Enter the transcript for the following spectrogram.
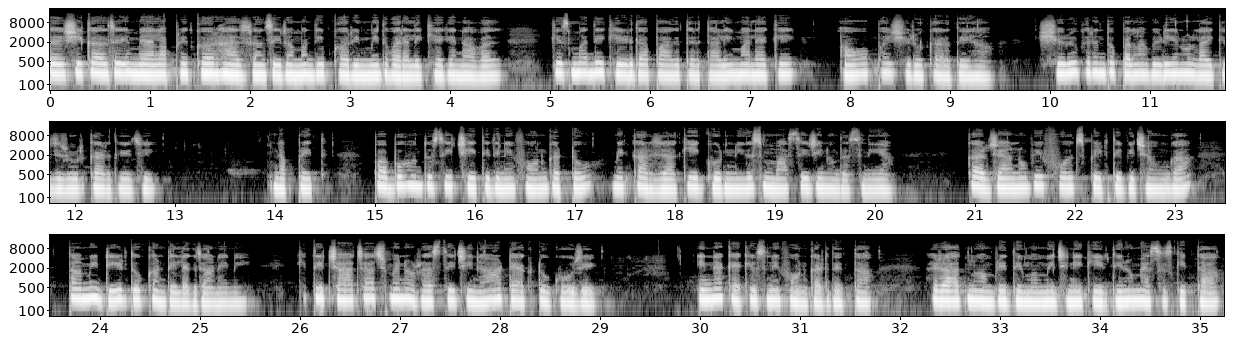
ਸਤਿ ਸ਼੍ਰੀ ਅਕਾਲ ਜੀ। ਮੈਂ ਲਵਪ੍ਰੀਤ ਕੌਰ, ਹਾਜ਼ਰ ਸੀ ਰਮਨਦੀਪ ਕੌਰ ਰਿੰਮੀ ਦੁਆਰਾ ਲਿਖਿਆ ਗਿਆ ਨਾਵਲ। ਕਿਸਮਤ ਦੀ ਖੇਡ ਦਾ ਭਾਗ 43ਵਾਂ ਲੈ ਕੇ ਆਓ ਆਪਾਂ ਸ਼ੁਰੂ ਕਰਦੇ ਹਾਂ। ਸ਼ੁਰੂ ਕਰਨ ਤੋਂ ਪਹਿਲਾਂ ਵੀਡੀਓ ਨੂੰ ਲਾਈਕ ਜ਼ਰੂਰ ਕਰ ਦਿਓ ਜੀ। ਲਪ੍ਰੀਤ ਪਾਬੋ ਹੁਣ ਤੁਸੀਂ ਛੇਤੀ ਦਿਨੇ ਫੋਨ ਕੱਟੋ। ਮੈਂ ਘਰ ਜਾ ਕੇ ਗੁੱਡ ਨਿਊਜ਼ ਮਾਸੀ ਜੀ ਨੂੰ ਦੱਸਣੀ ਆ। ਘਰ ਜਾਣ ਨੂੰ ਵੀ ਫੁੱਲ ਸਪੀਡ ਤੇ ਵੀ ਜਾਊਂਗਾ, ਤਾਂ ਵੀ ਡੇਢ ਦੋ ਘੰਟੇ ਲੱਗ ਜਾਣੇ ਨੇ। ਕਿਤੇ ਚਾਚਾ ਚ ਮੈਨੂੰ ਰਸਤੇ 'ਚ ਹੀ ਨਾ ਅਟੈਕ ਟੁਕ ਹੋ ਜੇ। ਇੰਨਾ ਕਹਿ ਕੇ ਉਸਨੇ ਫੋਨ ਕੱਟ ਦਿੱਤਾ। ਰਾਤ ਨੂੰ ਅੰਮ੍ਰਿਤ ਦੇ ਮੰਮੀ ਜੀ ਨੇ ਕੀਰਤੀ ਨੂੰ ਮੈਸੇਜ ਕੀਤਾ,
